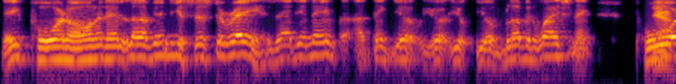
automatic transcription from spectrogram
they poured all of that love into your sister Rae. Is that your name? I think your your your, your beloved wife's name. Poured yeah.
